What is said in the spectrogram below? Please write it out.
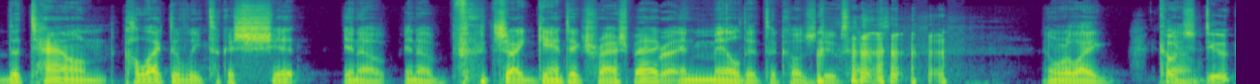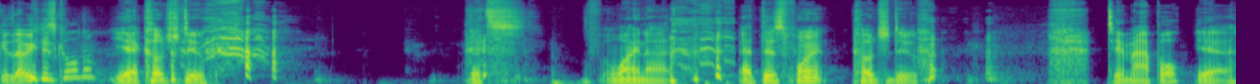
the town collectively took a shit in a in a gigantic trash bag Right. and mailed it to Coach Duke's house. and we're like, Coach Oh. Duke, is that what you just called him? Yeah, Coach Duke. That's why not? At this point, Coach Duke. Tim Apple. Yeah.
